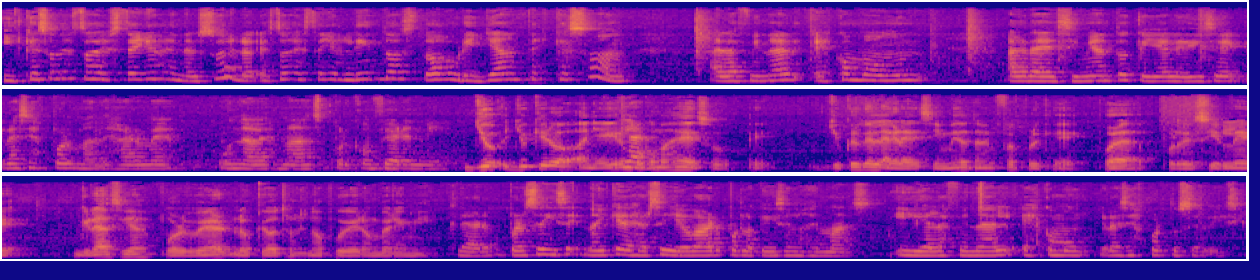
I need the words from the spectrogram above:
¿Y qué son estos destellos en el suelo? Estos destellos lindos, todos brillantes, ¿qué son? A la final es como un agradecimiento que ella le dice gracias por manejarme una vez más, por confiar en mí. Yo, yo quiero añadir Claro. un poco más de eso. Eh, Yo creo que el agradecimiento también fue porque por, por decirle gracias por ver lo que otros no pudieron ver en mí. Claro, por eso dice, no hay que dejarse llevar por lo que dicen los demás. Y a la final es como un gracias por tu servicio.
